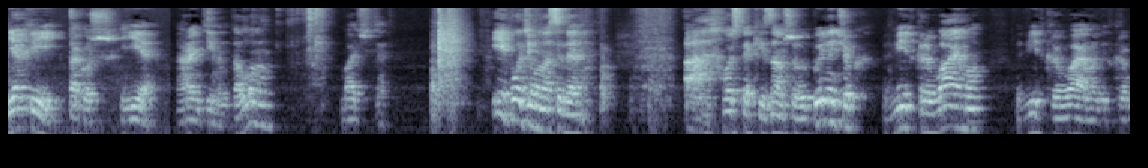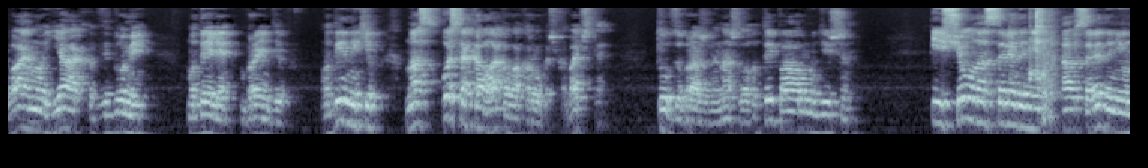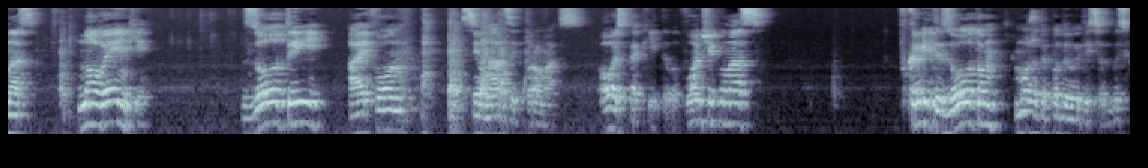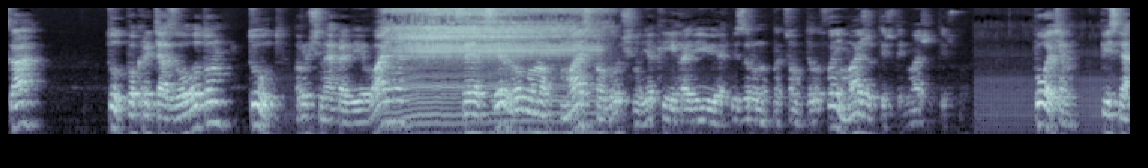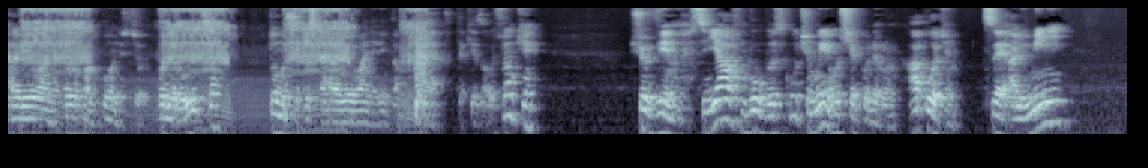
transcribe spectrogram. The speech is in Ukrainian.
який також є гарантійним талоном. Бачите. І потім у нас іде а, ось такий замшевий пильничок. Відкриваємо, відкриваємо, відкриваємо. Як в відомій моделі брендів годинників, у нас ось така лакова коробочка. Бачите? Тут зображений наш логотип Aurum Edition. І що у нас всередині? А всередині у нас новенький золотий iPhone 17 Pro Max. Ось такий телефончик у нас. Вкритий золотом. Можете подивитися зблизька. Тут покриття золотом, тут ручне гравіювання. Це все зроблено майстром вручну, який гравіює візерунок на цьому телефоні майже тиждень. майже тиждень. Потім, після гравіювання, телефон повністю полірується, тому що після гравіювання він там має такі залосьонки. Щоб він сіяв, був блискучим, ми його ще поліруємо. А потім це алюміній.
